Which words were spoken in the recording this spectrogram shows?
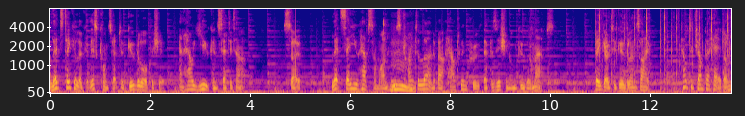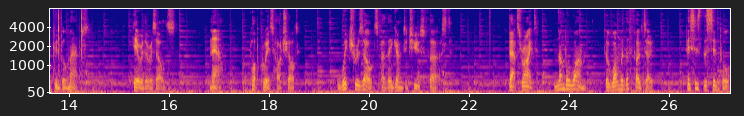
Let's take a look at this concept of Google authorship and how you can set it up. So, let's say you have someone who is Hmm. trying to learn about how to improve their position on Google Maps. They go to Google and type, How to jump ahead on Google Maps. Here are the results. Now, pop quiz hotshot. Which results are they going to choose first? That's right, number one, the one with the photo. This is the simple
